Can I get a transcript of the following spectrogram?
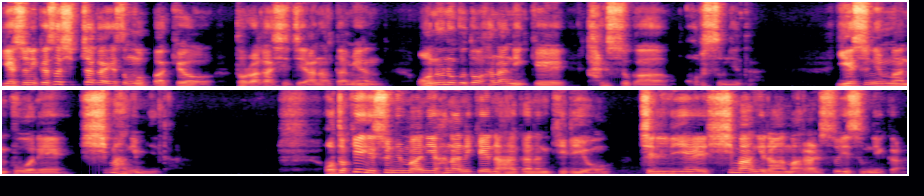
예수님께서 십자가에서 못 박혀 돌아가시지 않았다면 어느 누구도 하나님께 갈 수가 없습니다. 예수님만 구원의 희망입니다. 어떻게 예수님만이 하나님께 나아가는 길이요, 진리의 희망이라 말할 수 있습니까?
